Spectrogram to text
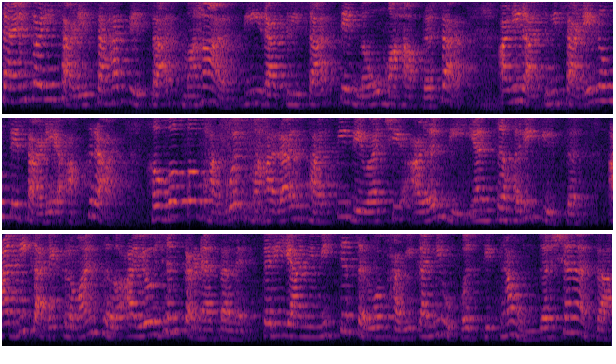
सायंकाळी साडेसहा ते सात महाआरती रात्री सात ते नऊ महाप्रसाद आणि रात्री साडेनऊ ते साडे अकरा हबप भागवत महाराज भारती देवाची आळंदी यांचं हरिकीर्तन आदी कार्यक्रमांचं आयोजन करण्यात आलंय. तरी या निमित्त सर्व भाविकांनी उपस्थित राहून दर्शनाचा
